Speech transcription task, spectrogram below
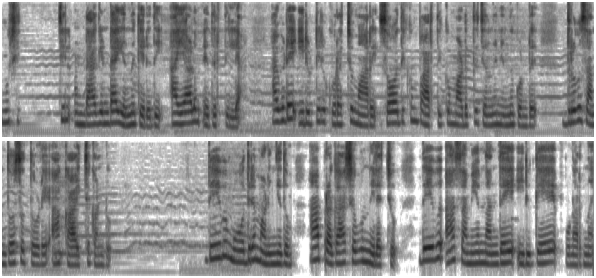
മുഷിച്ചിൽ ഉണ്ടാകണ്ട എന്ന് കരുതി അയാളും എതിർത്തില്ല. അവിടെ ഇരുട്ടിൽ കുറച്ചു മാറി സ്വാതിക്കും പാർത്തിക്കും അടുത്തു ചെന്ന് നിന്നുകൊണ്ട് ധ്രുവ് സന്തോഷത്തോടെ ആ കാഴ്ച കണ്ടു. ദേവ് മോതിരം അണിഞ്ഞതും ആ പ്രകാശവും നിലച്ചു. ദേവ് ആ സമയം നന്ദയെ ഇരുകെ പുണർന്ന്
